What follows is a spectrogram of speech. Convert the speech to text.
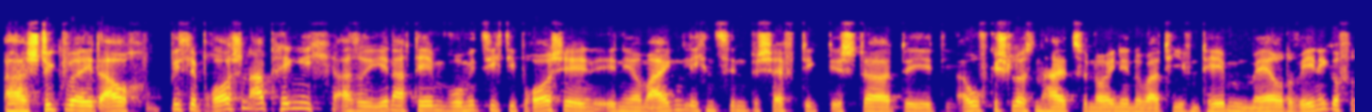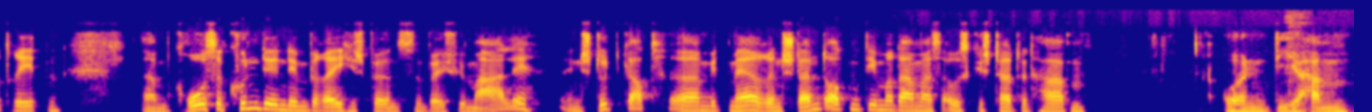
ein Stück weit auch ein bisschen branchenabhängig. Also je nachdem, womit sich die Branche in, in ihrem eigentlichen Sinn beschäftigt, ist da die, die, Aufgeschlossenheit zu neuen innovativen Themen mehr oder weniger vertreten. Ähm, großer Kunde in dem Bereich ist bei uns zum Beispiel Male in Stuttgart äh, mit mehreren Standorten, die wir damals ausgestattet haben. Und die haben,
